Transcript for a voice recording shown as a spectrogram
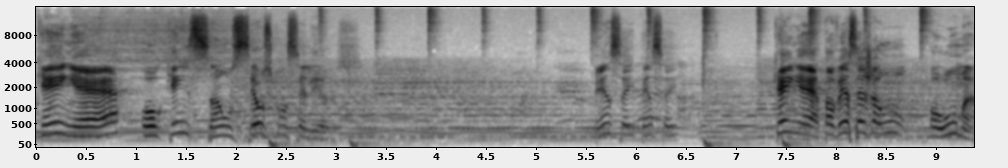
Quem é ou quem são os seus conselheiros? Pensa aí, pensa aí. Quem é? Talvez seja um ou uma,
